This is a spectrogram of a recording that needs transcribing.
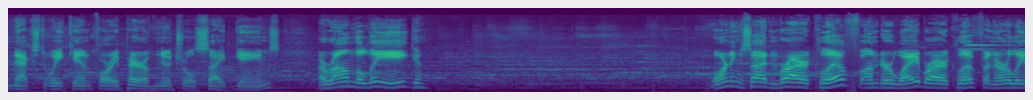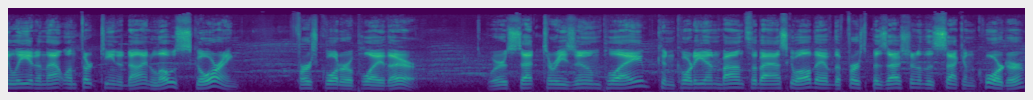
next weekend for a pair of neutral site games. Around the league, Morningside and Briar Cliff underway. Briarcliff an early lead in that one, 13 to 9. Low scoring first quarter of play there. We're set to resume play. Concordia inbounds the basketball. They have the first possession of the second quarter.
